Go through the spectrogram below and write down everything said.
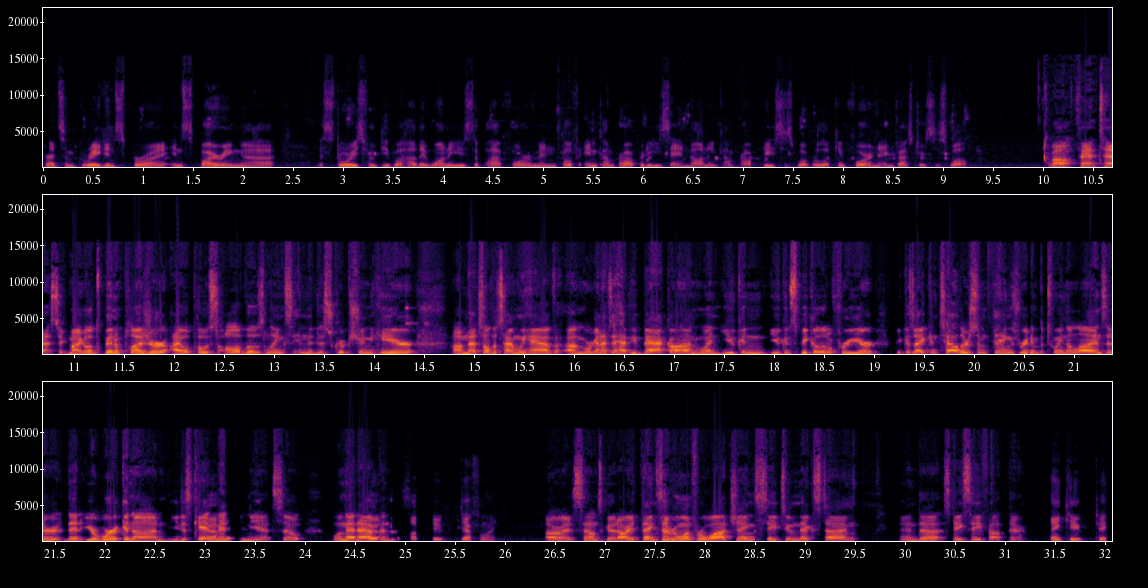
had some great inspira- inspiring uh, stories from people how they want to use the platform, and both income properties and non-income properties is what we're looking for, and investors as well. Wow, fantastic, Michael! It's been a pleasure. I will post all of those links in the description here. Um, that's all the time we have. Um, we're gonna have to have you back on when you can you can speak a little freer because I can tell there's some things reading between the lines that are that you're working on. You just can't yeah. mention yet. So when that happens, definitely. All right, sounds good. All right, thanks everyone for watching. Stay tuned next time and uh, stay safe out there. Thank you. Take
